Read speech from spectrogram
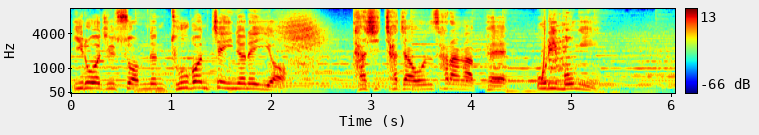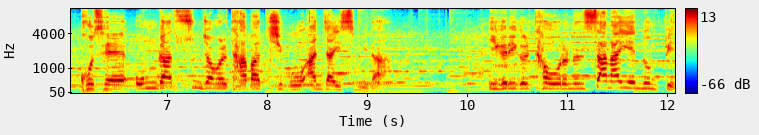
이루어질 수 없는 두 번째 인연에 이어 다시 찾아온 사랑 앞에 우리 몽이 곳에 온갖 순정을 다 바치고 앉아 있습니다. 이글이글 타오르는 사나이의 눈빛.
